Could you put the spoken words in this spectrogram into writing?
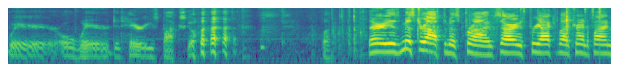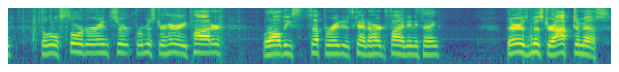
Where, oh, where did Harry's box go? but there he is, Mr. Optimus Prime. Sorry, I was preoccupied trying to find the little sorter insert for Mr. Harry Potter. With all these separated, it's kind of hard to find anything. There's Mr. Optimus,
